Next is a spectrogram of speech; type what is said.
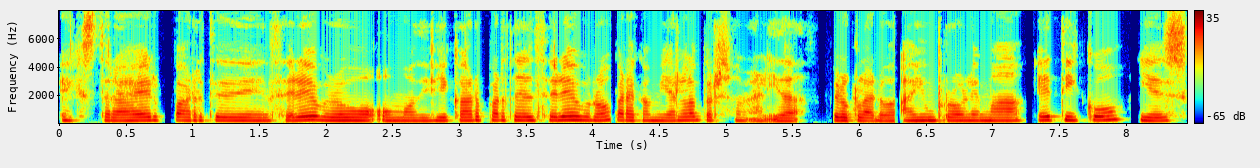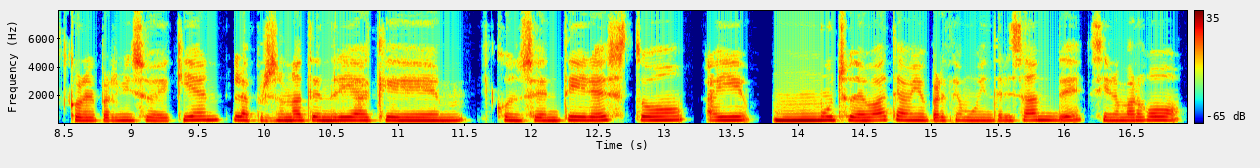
extraer parte del cerebro o modificar parte del cerebro para cambiar la personalidad. Pero claro, hay un problema ético y es con el permiso de quién. La persona tendría que consentir esto. Hay mucho debate, a mí me parece muy interesante. Sin embargo,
